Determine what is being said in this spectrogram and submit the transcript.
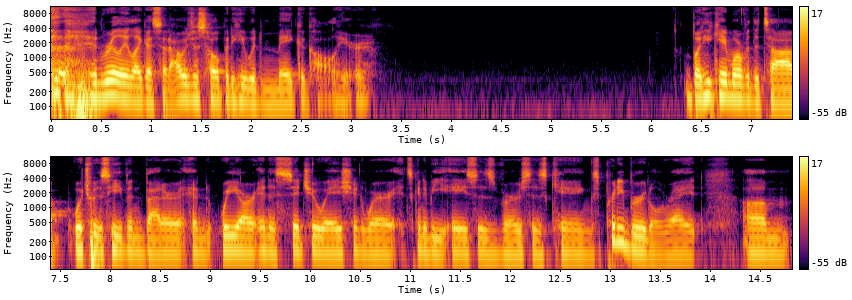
and really, like I said, I was just hoping he would make a call here. But he came over the top, which was even better. And we are in a situation where it's going to be aces versus kings. Pretty brutal, right? Um,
